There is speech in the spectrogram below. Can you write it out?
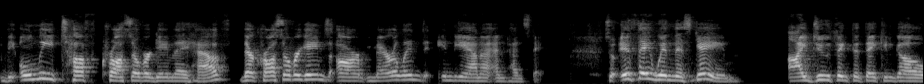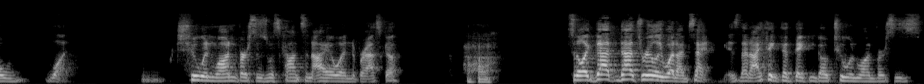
the only tough crossover game they have, their crossover games are Maryland, Indiana, and Penn State. So if they win this game, I do think that they can go what two and one versus Wisconsin, Iowa, and Nebraska. Uh-huh. So like that, that's really what I'm saying is that I think that they can go two and one versus,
